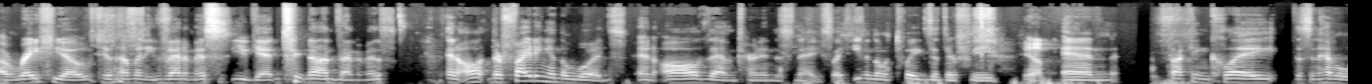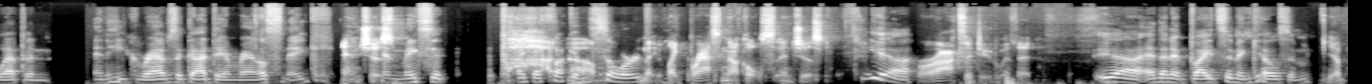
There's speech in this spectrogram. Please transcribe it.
a, a ratio to how many venomous you get to non-venomous and all they're fighting in the woods and all of them turn into snakes like even the twigs at their feet Yep. and fucking clay doesn't have a weapon and he grabs a goddamn rattlesnake And just and makes it like a fucking um, sword like- brass knuckles and just yeah rocks a dude with it. yeah and then it bites him and kills him Yep.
